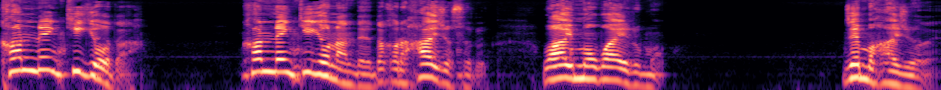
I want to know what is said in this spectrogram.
関連企業だ。関連企業なんだよ。だから排除する。Y モバイルも。全部排除だよ。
